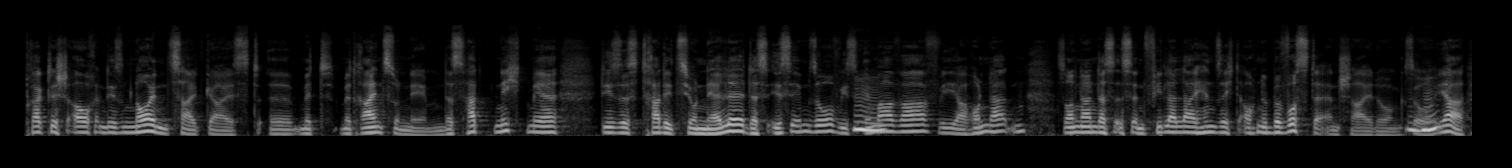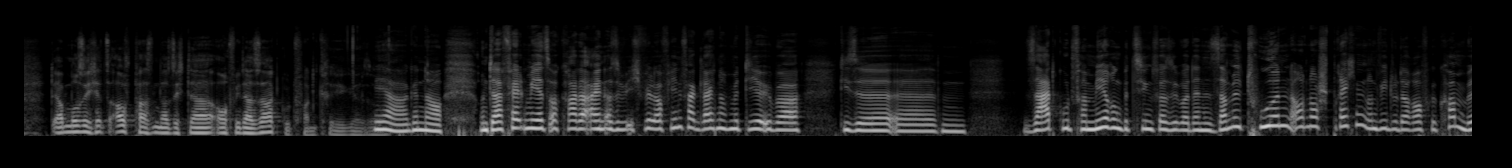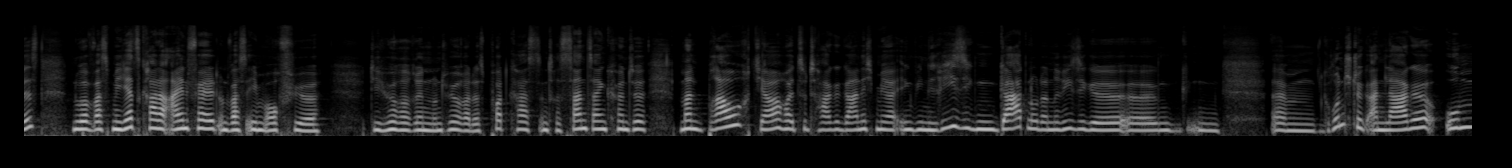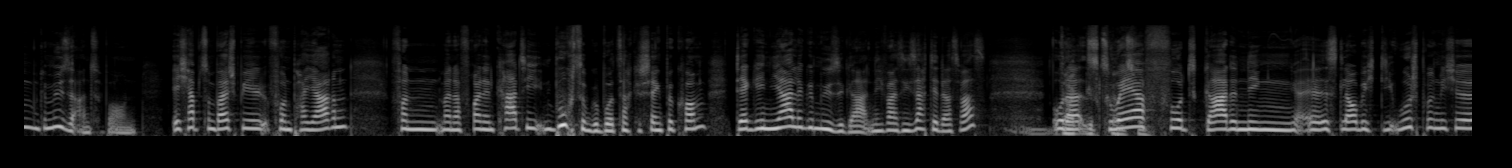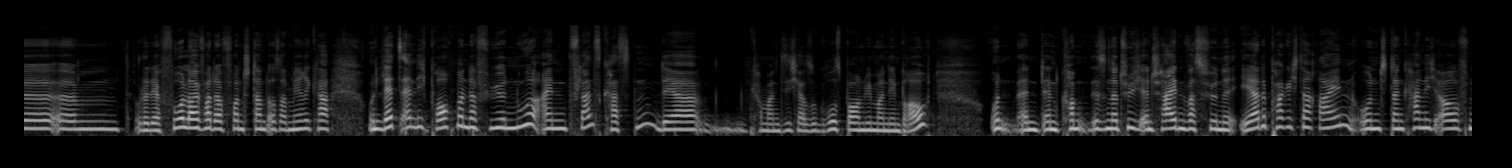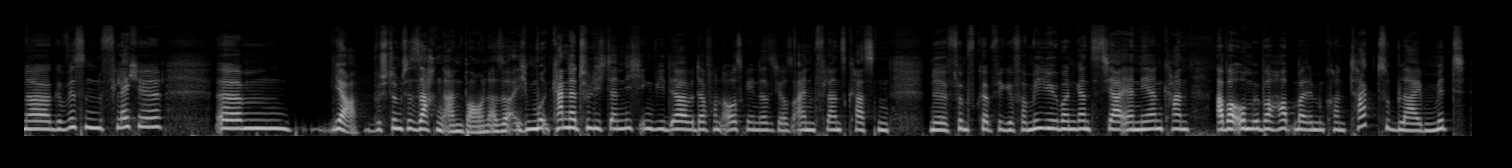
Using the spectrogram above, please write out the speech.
praktisch auch in diesem neuen Zeitgeist äh, mit, mit reinzunehmen. Das hat nicht mehr dieses Traditionelle, das ist eben so, wie es immer war, wie Jahrhunderten, sondern das ist in vielerlei Hinsicht auch eine bewusste Entscheidung. So, ja, da muss ich jetzt aufpassen, dass ich da auch wieder Saatgut von kriege. So. Ja, genau. Und da fällt mir jetzt auch gerade ein, also ich will auf jeden Fall gleich noch mit dir über diese ähm, Saatgutvermehrung beziehungsweise über deine Sammeltouren auch noch sprechen und wie du darauf gekommen bist. Nur was mir jetzt gerade einfällt und was eben auch für die Hörerinnen und Hörer des Podcasts interessant sein könnte. Man braucht ja heutzutage gar nicht mehr irgendwie einen riesigen Garten oder eine riesige äh, ähm, Grundstückanlage, um Gemüse anzubauen. Ich habe zum Beispiel vor ein paar Jahren von meiner Freundin Kati ein Buch zum Geburtstag geschenkt bekommen. Der geniale Gemüsegarten. Ich weiß nicht, sagt dir das was? Oder gibt's ganz Square viel. Foot Gardening ist, glaube ich, die ursprüngliche ähm, oder der Vorläufer davon stammt aus Amerika. Und letztendlich braucht man dafür nur einen Pflanzkasten, der kann man sich ja so groß bauen, wie man den braucht. Und äh, dann kommt, ist natürlich entscheidend, was für eine Erde packe ich da rein. Und dann kann ich auf einer gewissen Fläche ähm, ja, bestimmte Sachen anbauen. Also ich kann natürlich dann nicht irgendwie da, davon ausgehen, dass ich aus einem Pflanzkasten eine fünfköpfige Familie über ein ganzes Jahr ernähren kann. Aber um überhaupt mal im Kontakt zu bleiben mit,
